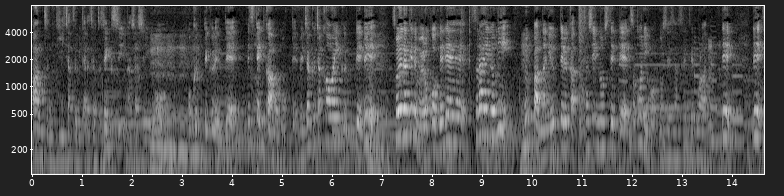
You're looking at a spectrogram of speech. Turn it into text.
パンツに T シャツみたいなちょっとセクシーな写真を送ってくれてでステッカーも持ってめちゃくちゃ可愛くってでそれだけでも喜んででスライドに物販何売ってるかって写真載せててそこにも載せさせてもらってで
